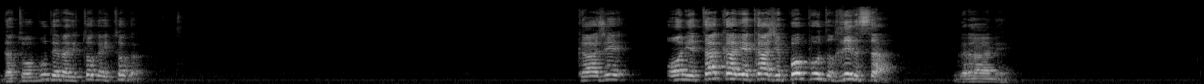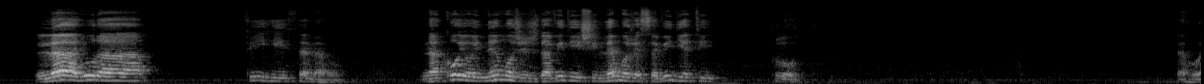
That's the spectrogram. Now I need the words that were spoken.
da to bude radi toga i toga. Kaže, on je takav je, kaže, poput girsa, grane. La jura fihi themeru, na kojoj ne možeš da vidiš i ne može se vidjeti plod. Fahu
